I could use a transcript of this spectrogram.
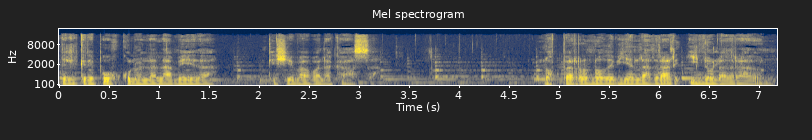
del crepúsculo en la alameda que llevaba a la casa. Los perros no debían ladrar y no ladraron.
